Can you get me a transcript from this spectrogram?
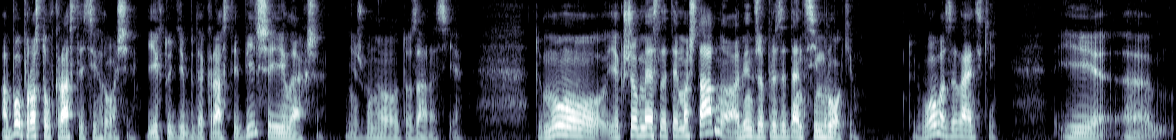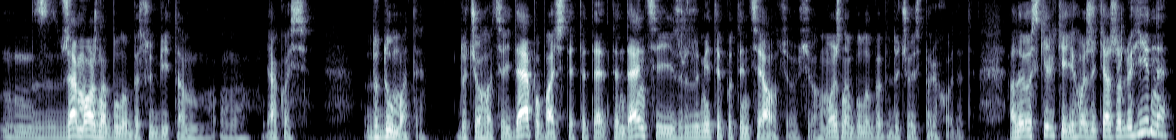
Або просто вкрасти ці гроші. Їх тоді буде красти більше і легше, ніж воно то зараз є. Тому, якщо мислити масштабно, а він вже президент 7 років, то Вова Зеленський, і е, вже можна було би собі там е, якось додумати, до чого це йде, побачити те- те- тенденції і зрозуміти потенціал цього всього. Можна було би до чогось переходити. Але оскільки його життя жалюгідне,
